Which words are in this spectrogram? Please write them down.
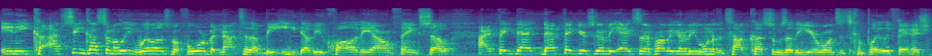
any... I've seen Custom Elite Willows before, but not to the BEW quality, I don't think. So I think that that figure is going to be excellent. Probably going to be one of the top customs of the year once it's completely finished.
